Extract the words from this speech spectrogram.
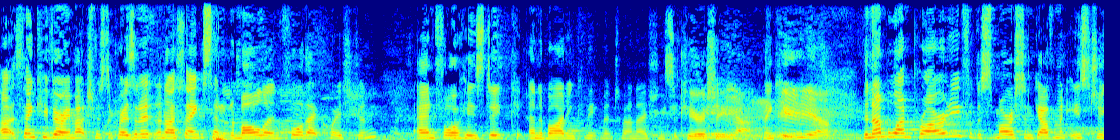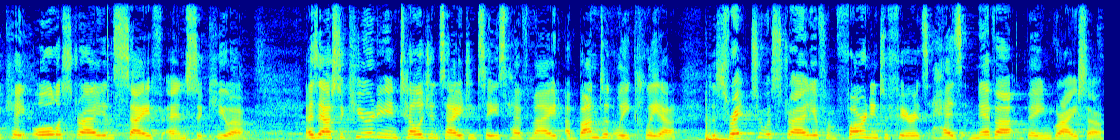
Uh, thank you very much, Mr President, and I thank Senator Molan for that question and for his deep and abiding commitment to our nation's security. Thank you. The number one priority for the Morrison government is to keep all Australians safe and secure. As our security intelligence agencies have made abundantly clear, the threat to Australia from foreign interference has never been greater.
